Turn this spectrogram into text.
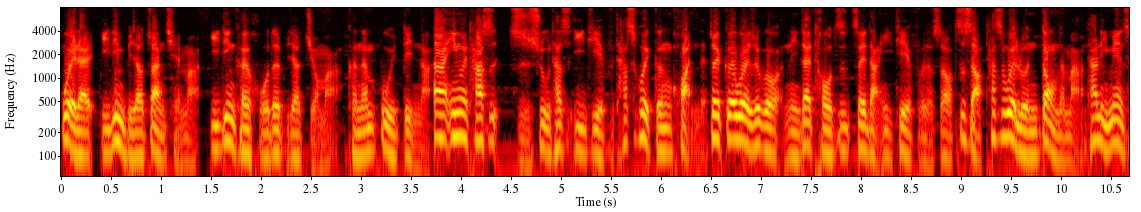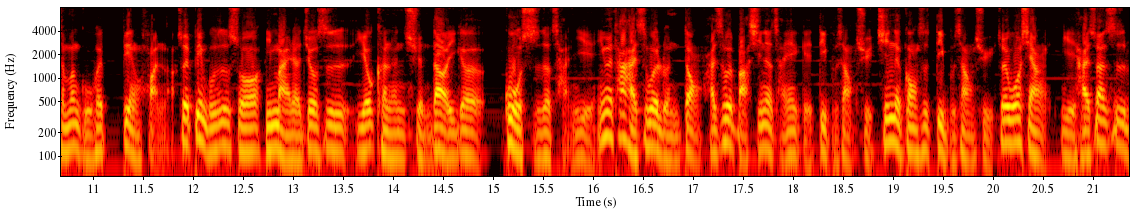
未来一定比较赚钱嘛，一定可以活得比较久嘛？可能不一定啦。当然，因为它是指数，它是 ETF，它是会更换的。所以各位，如果你在投资这档 ETF 的时候，至少它是会轮动的嘛，它里面成分股会变换了。所以并不是说你买了就是有可能选到一个。过时的产业，因为它还是会轮动，还是会把新的产业给递补上去，新的公司递补上去，所以我想也还算是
